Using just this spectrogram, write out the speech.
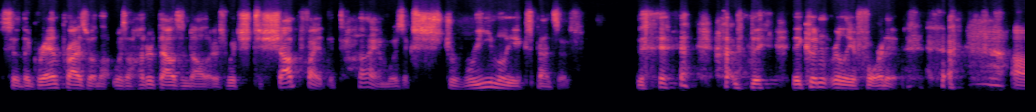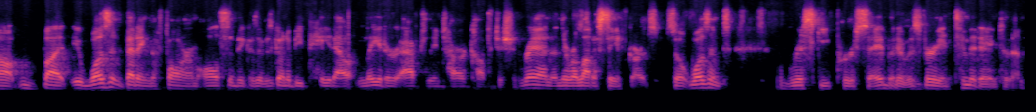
So the grand prize was $100,000, which to Shopify at the time was extremely expensive. they, they couldn't really afford it. uh, but it wasn't betting the farm also because it was going to be paid out later after the entire competition ran and there were a lot of safeguards. So it wasn't risky per se, but it was very intimidating to them.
